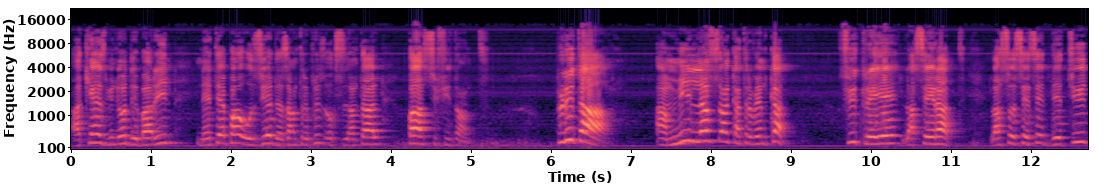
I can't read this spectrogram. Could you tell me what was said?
à 15 millions de barils n'étaient pas aux yeux des entreprises occidentales pas suffisantes. Plus tard, en 1984, fut créée la CERAT, la Société d'études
